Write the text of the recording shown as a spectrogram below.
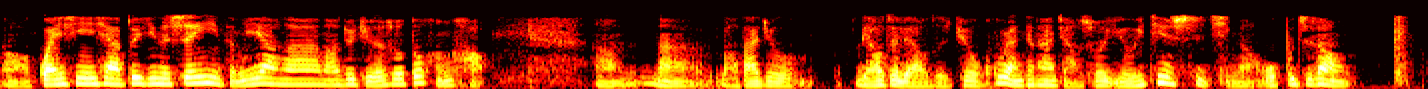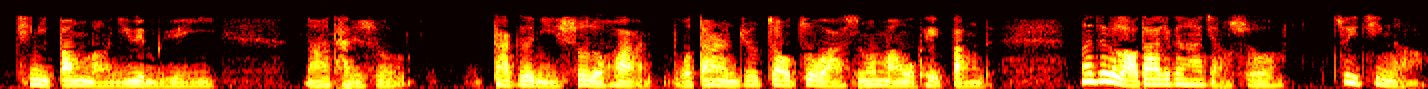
啊，关心一下最近的生意怎么样啊，然后就觉得说都很好啊。那老大就聊着聊着，就忽然跟他讲说，有一件事情啊，我不知道。请你帮忙，你愿不愿意？然后他就说：“大哥，你说的话，我当然就照做啊。什么忙我可以帮的？”那这个老大就跟他讲说：“最近啊，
